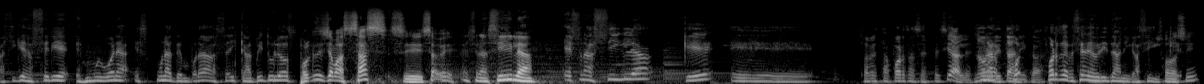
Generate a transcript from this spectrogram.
Así que esa serie es muy buena, es una temporada, seis capítulos. ¿Por qué se llama SAS? ¿Se sabe? Es una sigla. Es una sigla que... eh, Son estas fuerzas especiales, ¿no? Británicas. fu- Fuerzas Especiales Británicas, sí. ¿Son que- así?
